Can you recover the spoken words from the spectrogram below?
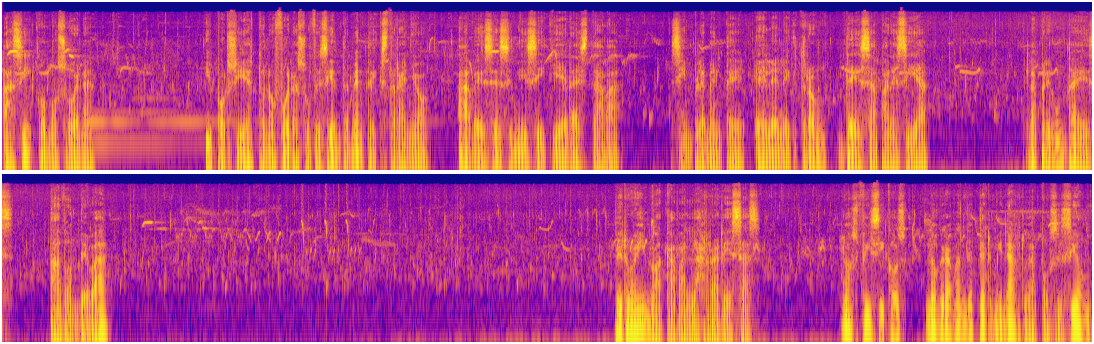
así como suena. Y por si esto no fuera suficientemente extraño, a veces ni siquiera estaba. Simplemente el electrón desaparecía. La pregunta es, ¿a dónde va? Pero ahí no acaban las rarezas. Los físicos lograban determinar la posición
